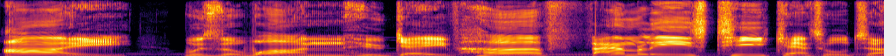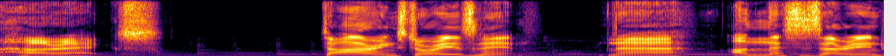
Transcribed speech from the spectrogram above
I was the one who gave her family's tea kettle to her ex. Tiring story, isn't it? Nah, unnecessary and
